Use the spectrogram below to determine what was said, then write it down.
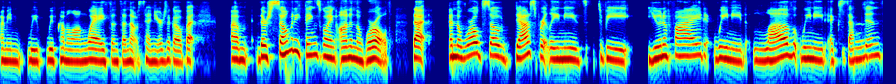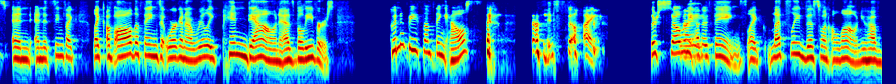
I mean, we've we've come a long way since then. That was ten years ago, but um, there's so many things going on in the world that, and the world so desperately needs to be unified. We need love. We need mm-hmm. acceptance, and and it seems like like of all the things that we're gonna really pin down as believers, couldn't it be something else? it's feel like There's so many Right. other things. Like, let's leave this one alone. You have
